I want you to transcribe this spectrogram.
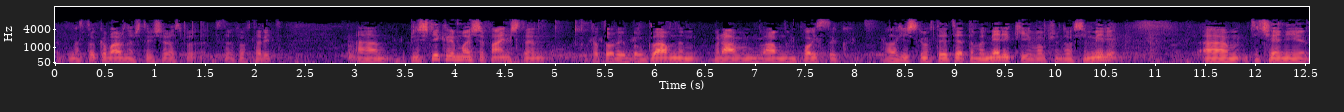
это настолько важно, что еще раз стоит повторить. А, пришли к Мойше Файнштейн, который был главным равом, главным поиск галактическим авторитетом в Америке и, в общем-то, во всем мире а, в течение,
